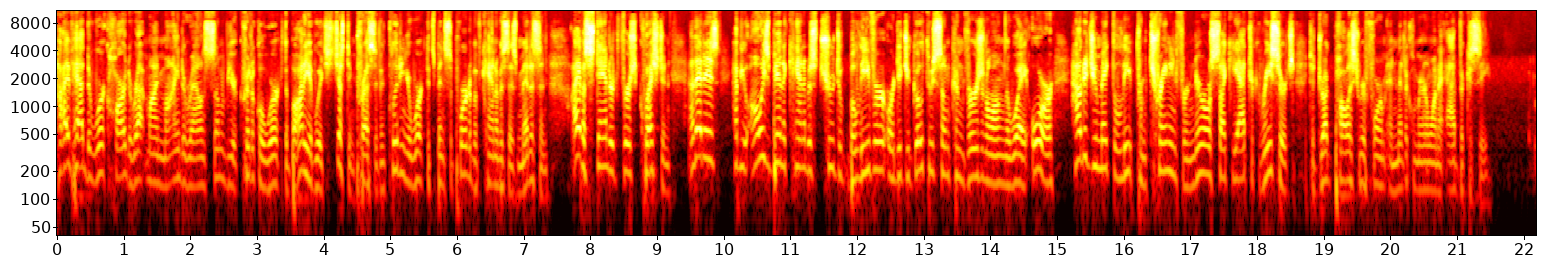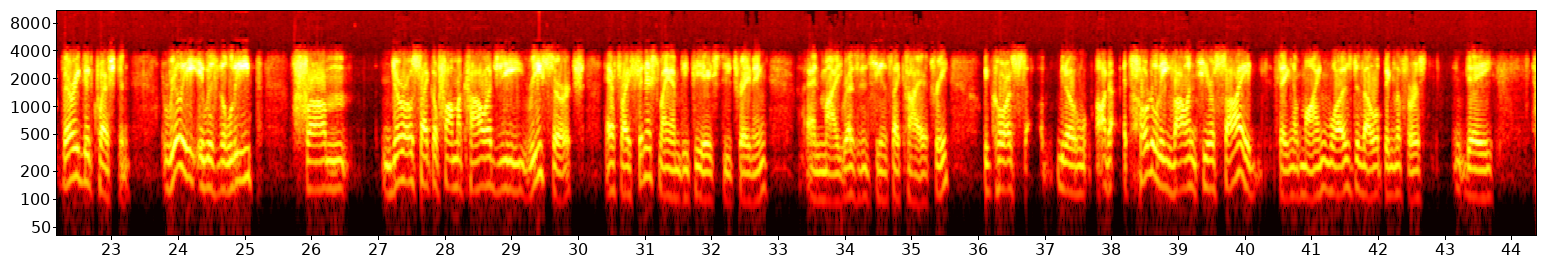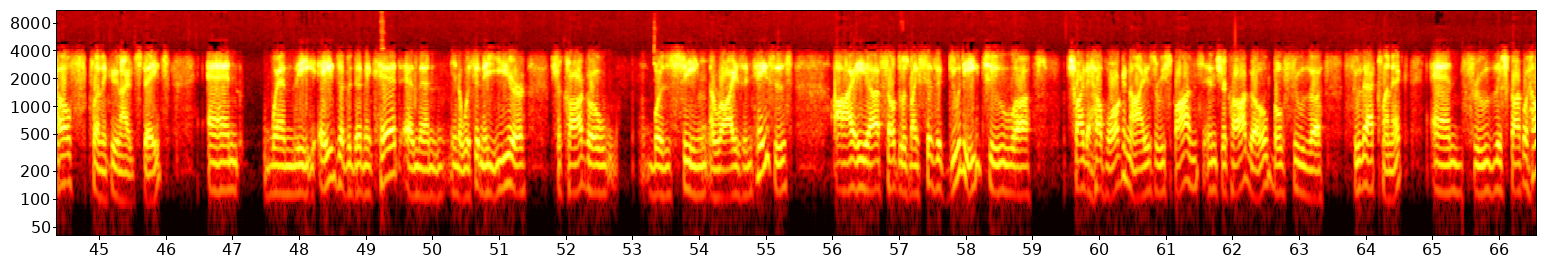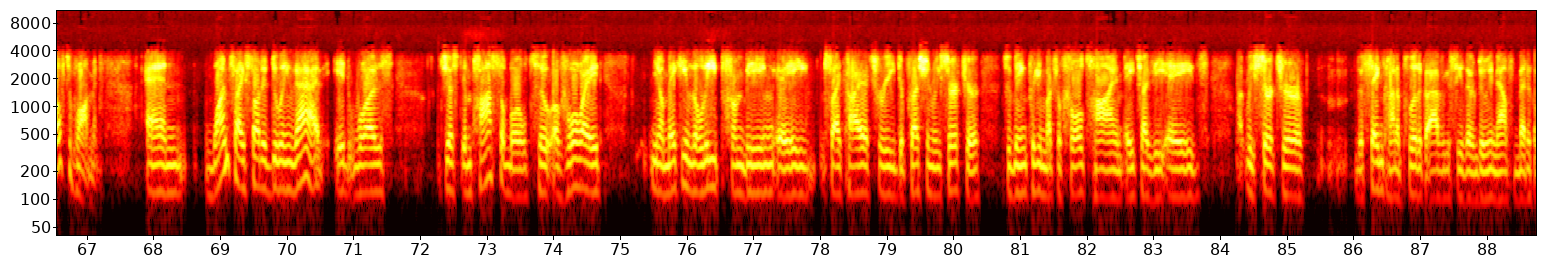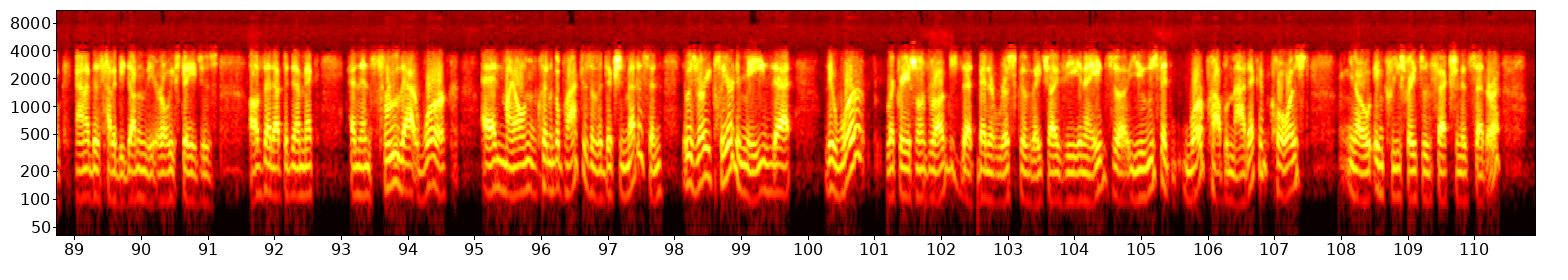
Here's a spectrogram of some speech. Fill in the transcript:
I've had to work hard to wrap my mind around some of your critical work, the body of which is just impressive, including your work that's been supportive of cannabis as medicine. I have a standard first question, and that is Have you always been a cannabis true believer, or did you go through some conversion along the way? Or how did you make the leap from training for neuropsychiatric research to drug policy reform and medical marijuana advocacy? Very good question. Really, it was the leap from neuropsychopharmacology research after I finished my MD PhD training and my residency in psychiatry because you know on a, a totally volunteer side thing of mine was developing the first gay health clinic in the United States. And when the AIDS epidemic hit and then you know within a year Chicago was seeing a rise in cases I uh, felt it was my civic duty to uh, try to help organize a response in Chicago, both through the through that clinic and through the Chicago Health Department. And once I started doing that, it was just impossible to avoid, you know, making the leap from being a psychiatry depression researcher to being pretty much a full time HIV/AIDS researcher, the same kind of political advocacy that I'm doing now for medical cannabis had to be done in the early stages of that epidemic. And then through that work and my own clinical practice of addiction medicine, it was very clear to me that there were recreational drugs that been at risk of HIV and AIDS uh, used that were problematic and caused, you know, increased rates of infection, et cetera.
